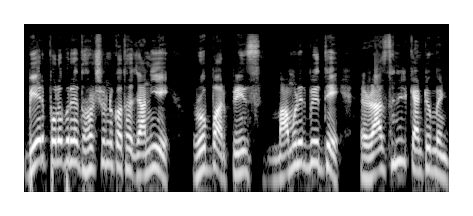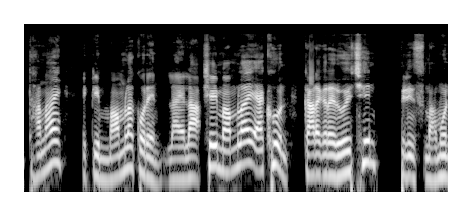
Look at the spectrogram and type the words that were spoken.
বিয়ের প্রলোভনে ধর্ষণের কথা জানিয়ে রোববার প্রিন্স মামুনের বিরুদ্ধে রাজধানীর ক্যান্টনমেন্ট থানায় একটি মামলা করেন লায়লা। সেই মামলায় এখন কারাগারে রয়েছেন প্রিন্স মামুন।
